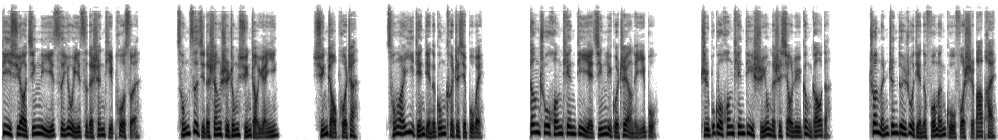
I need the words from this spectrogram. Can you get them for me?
必须要经历一次又一次的身体破损，从自己的伤势中寻找原因，寻找破绽，从而一点点的攻克这些部位。当初荒天帝也经历过这样的一步。只不过荒天帝使用的是效率更高的、专门针对弱点的佛门古佛十八拍，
